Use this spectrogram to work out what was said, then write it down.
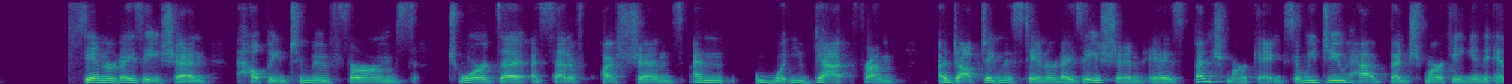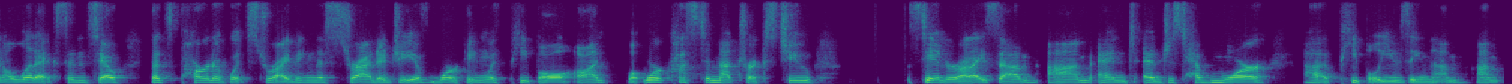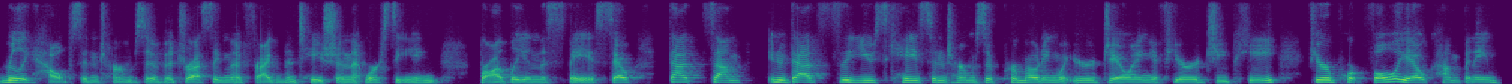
standardization, helping to move firms towards a, a set of questions and what you get from adopting this standardization is benchmarking. So we do have benchmarking and analytics. And so that's part of what's driving this strategy of working with people on what were custom metrics to standardize them um, and, and just have more uh, people using them um, really helps in terms of addressing the fragmentation that we're seeing broadly in the space. So that's um, you know that's the use case in terms of promoting what you're doing. If you're a GP, if you're a portfolio company,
